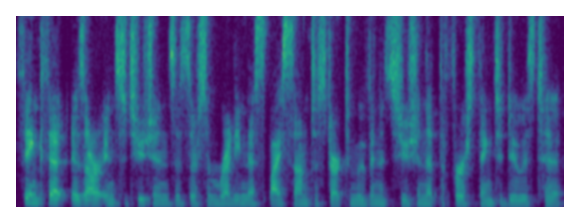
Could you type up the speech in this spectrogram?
think that as our institutions, is there some readiness by some to start to move an institution that the first thing to do is to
